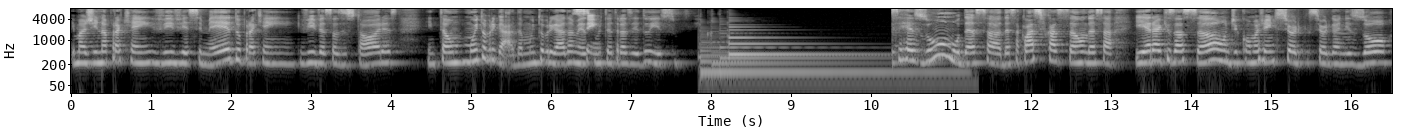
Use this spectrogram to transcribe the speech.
Imagina para quem vive esse medo, para quem vive essas histórias. Então, muito obrigada, muito obrigada mesmo Sim. por ter trazido isso. Esse resumo dessa, dessa classificação, dessa hierarquização de como a gente se, or se organizou,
